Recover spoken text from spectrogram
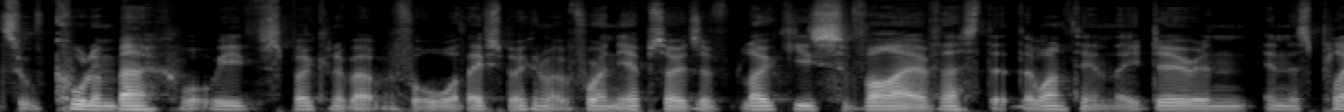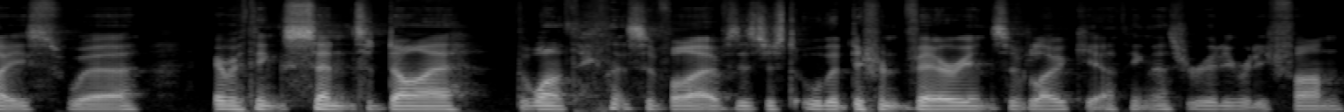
sort of calling back what we've spoken about before, what they've spoken about before in the episodes of Loki's survive. That's the, the one thing that they do in in this place where everything's sent to die. The one thing that survives is just all the different variants of Loki. I think that's really really fun.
